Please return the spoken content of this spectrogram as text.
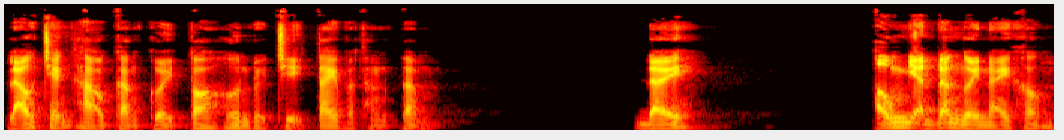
lão tránh hào càng cười to hơn rồi chỉ tay vào thằng Tầm. Đấy, ông nhận ra người này không?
